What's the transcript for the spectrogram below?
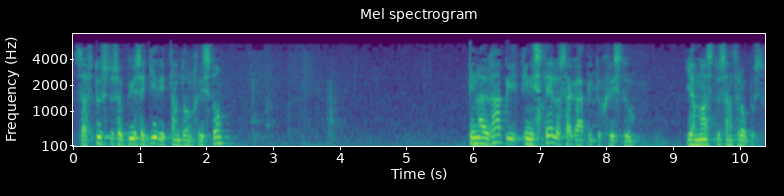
σε αυτούς τους οποίους εγκήρυταν τον Χριστό. Την αγάπη, την ιστέλος αγάπη του Χριστού για μας τους ανθρώπους.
